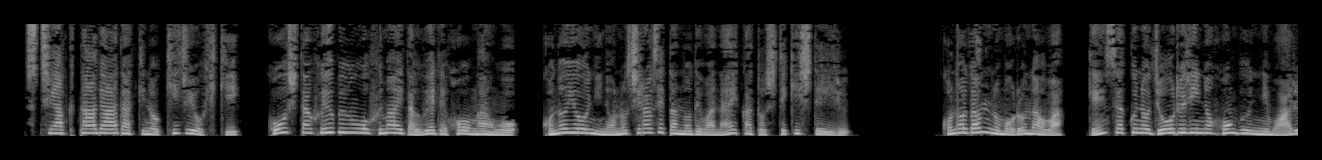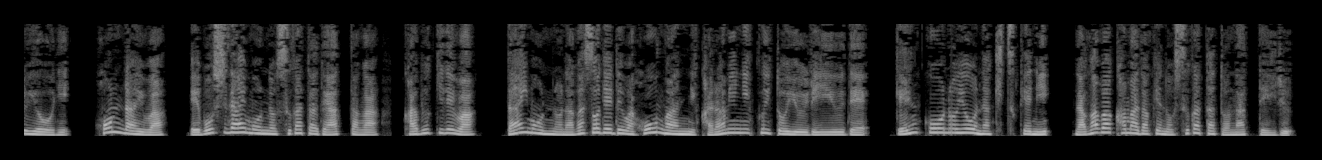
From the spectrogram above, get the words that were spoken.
土アクターダーダキの記事を引き、こうした風文を踏まえた上で方眼を、このように罵らせたのではないかと指摘している。この段のモロナは、原作の浄瑠璃の本文にもあるように、本来は、烏帽子大門の姿であったが、歌舞伎では、大門の長袖では方眼に絡みにくいという理由で、現行のような着付けに、長場鎌だけの姿となっている。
